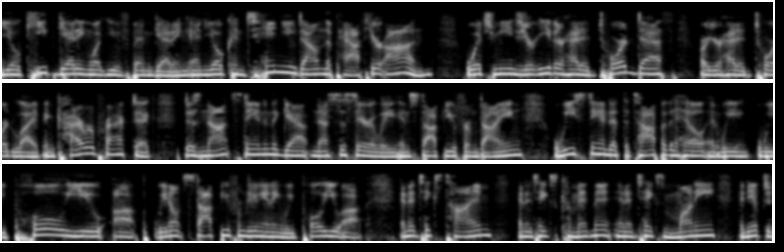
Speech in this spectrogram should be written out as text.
you'll keep getting what you've been getting and you'll continue down the path you're on, which means you're either headed toward death or you're headed toward life. And chiropractic does not stand in the gap necessarily and stop you from dying. We stand at the top of the hill and we, we pull you up. We don't stop you from doing anything. We pull you up. And it takes time and it takes commitment and it takes money and you have to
